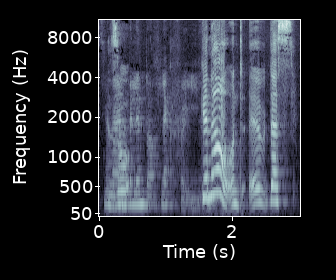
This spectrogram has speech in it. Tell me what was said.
so. Ein Fleck für ihn. Genau, und äh, das,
